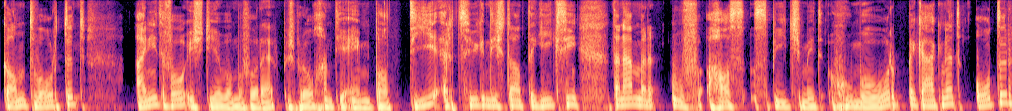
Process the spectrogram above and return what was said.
geantwortet. Eine davon ist die, die wir vorher besprochen haben, die Empathie erzeugende Strategie gewesen. Dann haben wir auf Hass-Speech mit Humor begegnet oder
